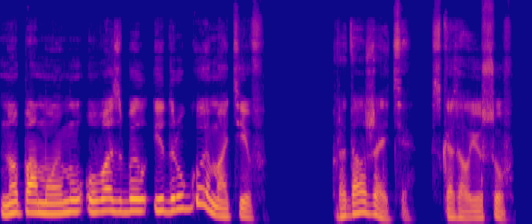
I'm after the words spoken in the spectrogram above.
но, по-моему, у вас был и другой мотив». «Продолжайте», — сказал Юсуф.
